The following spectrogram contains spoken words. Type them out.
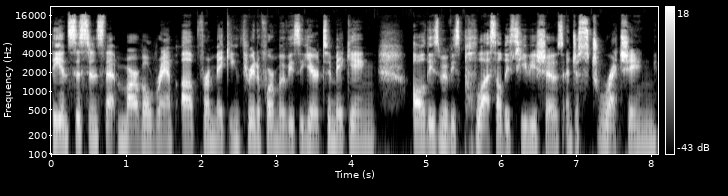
the insistence that Marvel ramp up from making three to four movies a year to making all these movies plus all these TV shows and just stretching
